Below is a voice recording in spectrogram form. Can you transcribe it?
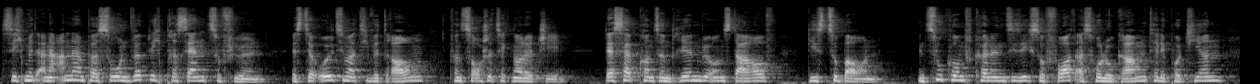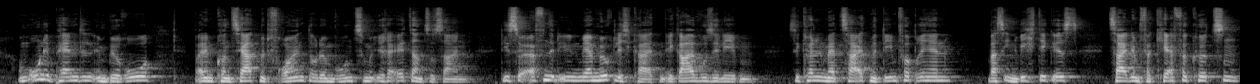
Sich mit einer anderen Person wirklich präsent zu fühlen, ist der ultimative Traum von Social Technology. Deshalb konzentrieren wir uns darauf, dies zu bauen. In Zukunft können Sie sich sofort als Hologramm teleportieren, um ohne Pendeln im Büro, bei einem Konzert mit Freunden oder im Wohnzimmer Ihrer Eltern zu sein. Dies eröffnet Ihnen mehr Möglichkeiten, egal wo Sie leben. Sie können mehr Zeit mit dem verbringen, was Ihnen wichtig ist, Zeit im Verkehr verkürzen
